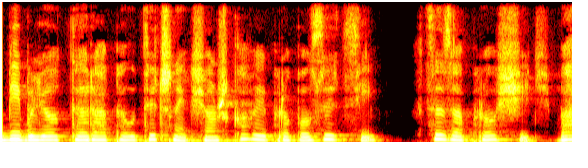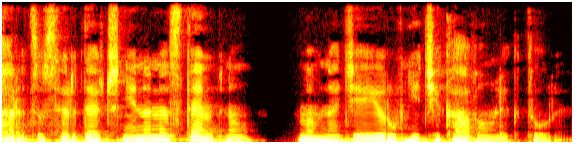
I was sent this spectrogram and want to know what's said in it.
biblioterapeutycznej książkowej propozycji, chcę zaprosić bardzo serdecznie na następną, mam nadzieję, równie ciekawą lekturę.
